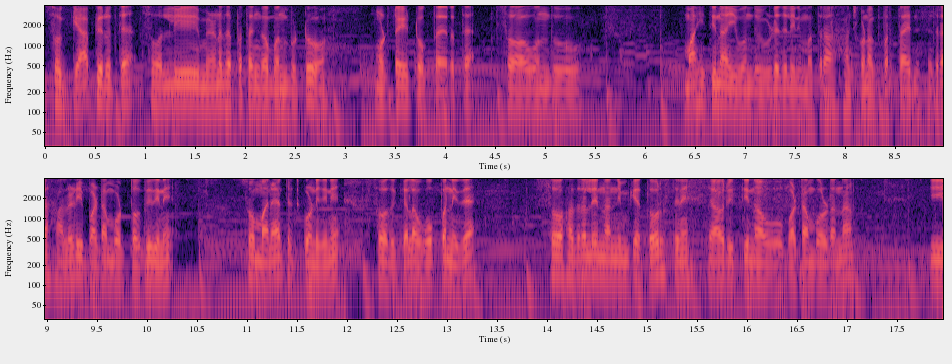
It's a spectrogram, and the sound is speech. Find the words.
ಸೊ, ಗ್ಯಾಪ್ ಇರುತ್ತೆ. ಸೊ, ಅಲ್ಲಿ ಮೇಣದ ಪತಂಗ ಬಂದ್ಬಿಟ್ಟು ಮೊಟ್ಟೆ ಇಟ್ಟು ಹೋಗ್ತಾ ಇರುತ್ತೆ. ಸೊ, ಆ ಒಂದು ಮಾಹಿತಿನ ಈ ಒಂದು ವಿಡಿಯೋದಲ್ಲಿ ನಿಮ್ಮ ಹತ್ರ ಹಂಚ್ಕೊಳಕ್ಕೆ ಬರ್ತಾ ಇದ್ದೀನಿ ಸ್ನೇಹಿತರೆ. ಆಲ್ರೆಡಿ ಬಾಟಮ್ ಬೋರ್ಡ್ ತೆಗೆದಿದ್ದೀನಿ. ಸೊ, ಮನೆ ಹತ್ರ ಇಟ್ಕೊಂಡಿದ್ದೀನಿ. ಸೊ, ಅದಕ್ಕೆಲ್ಲ ಓಪನ್ ಇದೆ. ಸೊ ಅದರಲ್ಲಿ ನಾನು ನಿಮಗೆ ತೋರಿಸ್ತೀನಿ ಯಾವ ರೀತಿ ನಾವು ಬಾಟಮ್ ಬೋರ್ಡನ್ನು ಈ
